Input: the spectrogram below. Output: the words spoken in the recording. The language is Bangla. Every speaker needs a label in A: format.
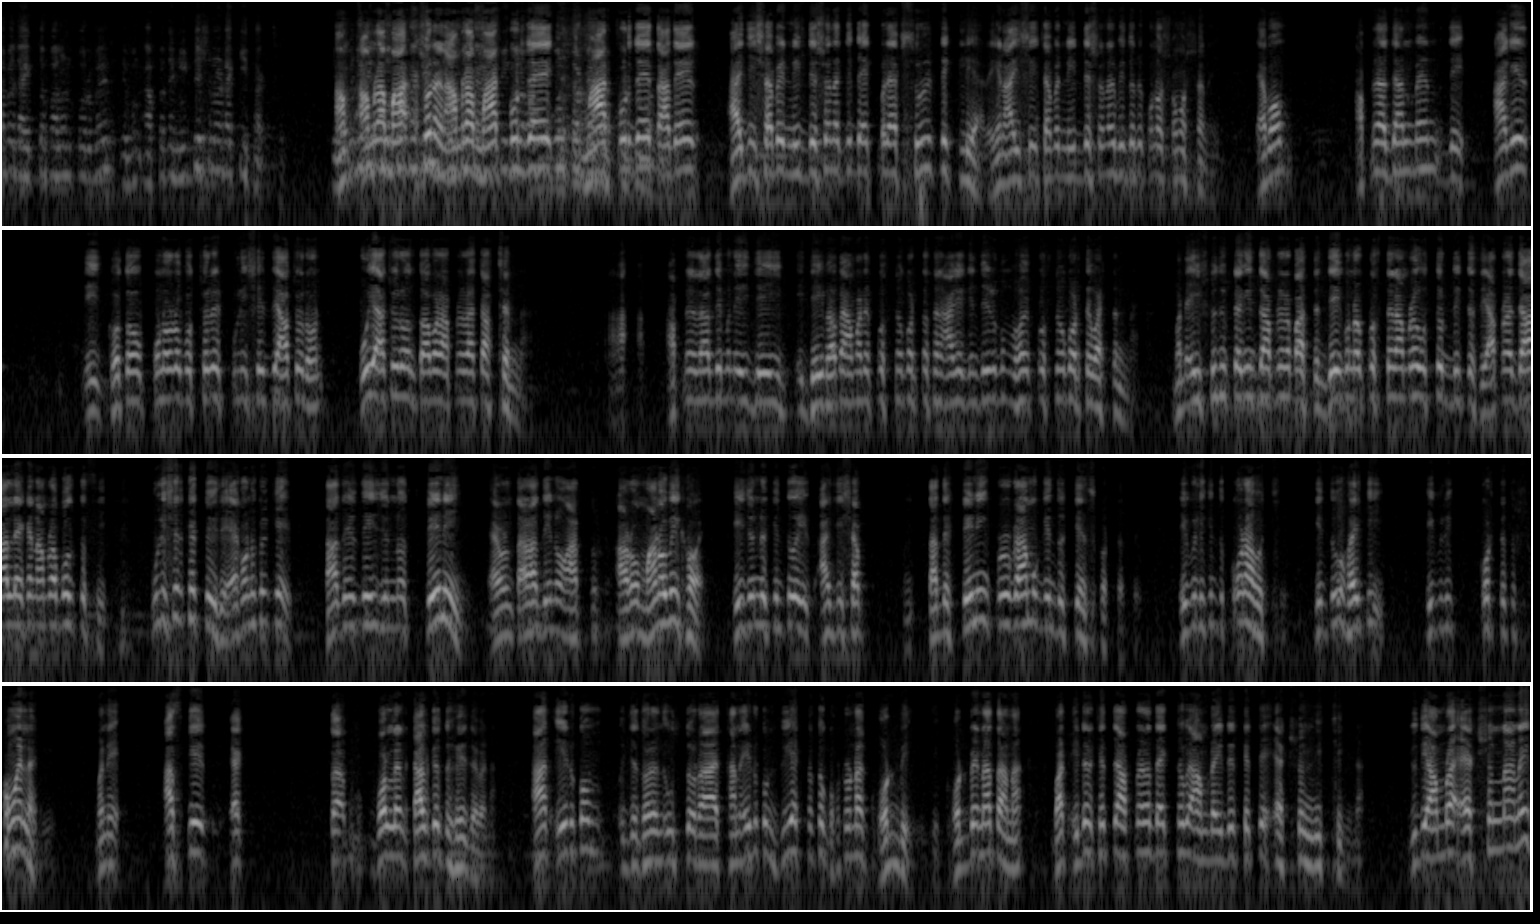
A: কীভাবে দায়িত্ব পালন করবেন এবং আপনাদের নির্দেশনাটা কি থাকছে?
B: আমরা শোনেন আমরা মাঠ পর্যায়ে মাঠ পর্যায়ে তাদের আইজি সাহেবের নির্দেশনা কিন্তু একবারে অ্যাবসলিউটলি ক্লিয়ার এখানে আইসি সাহেবের নির্দেশনার ভিতরে কোনো সমস্যা নেই। এবং আপনারা জানবেন যে আগের এই গত পনেরো বছরের পুলিশের যে আচরণ ওই আচরণ তো আবার আপনারা চাচ্ছেন না। আপনারা যেমন এই যে যেইভাবে আমাদের প্রশ্ন করতেছেন আগে কিন্তু এরকম ভাবে প্রশ্ন করতে পারতেন না। মানে এই সুযোগটা কিন্তু আপনারা পাচ্ছেন। যে কোনো প্রশ্নের আমরা উত্তর দিতেছি। আপনারা যা লেখেন আমরা বলতেছি। পুলিশের ক্ষেত্রে হয়েছে এখন কি তাদের যে এই জন্য ট্রেনিং এবং তারা দিনও আরও মানবিক হয়, এই জন্য কিন্তু এই আইজি সাহেব তাদের ট্রেনিং প্রোগ্রামও কিন্তু চেঞ্জ করতেছে। এগুলি কিন্তু করা হচ্ছে। কিন্তু হয় কি, এগুলি করতে তো সময় লাগে। মানে আজকে এক বললেন, কালকে তো হয়ে যাবে না। আর এরকম যে ধরেন উত্তরায় থানা, এরকম দুই একটা তো ঘটনা ঘটবে ঘটবে না তা না বাট এটার ক্ষেত্রে আপনারা দেখতে হবে আমরা এদের ক্ষেত্রে অ্যাকশন নিচ্ছি কিনা। যদি আমরা অ্যাকশন না নেই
